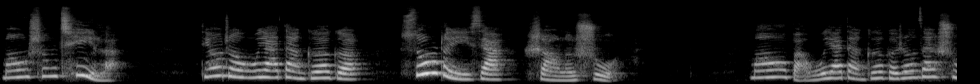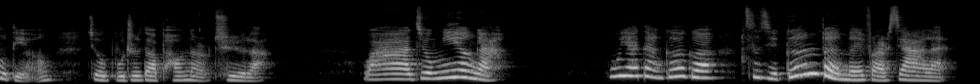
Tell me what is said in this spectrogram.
猫生气了，叼着乌鸦蛋哥哥，嗖的一下。上了树，猫把乌鸦蛋哥哥扔在树顶，就不知道跑哪儿去了。哇！救命啊！乌鸦蛋哥哥自己根本没法下来，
